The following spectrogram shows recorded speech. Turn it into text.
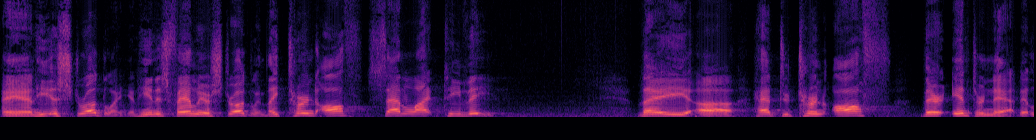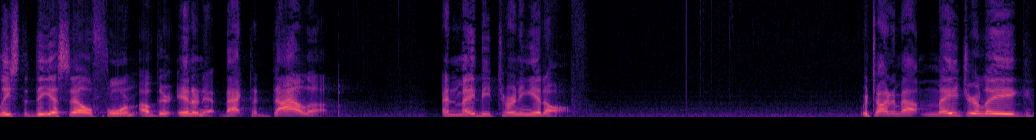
and he is struggling, and he and his family are struggling. They turned off satellite TV. They uh, had to turn off their internet, at least the DSL form of their internet, back to dial up and maybe turning it off. We're talking about major league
